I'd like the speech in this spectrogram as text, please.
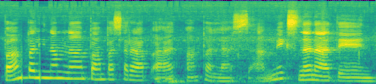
pampalinam na, pampasarap at pampalasa. Mix na natin.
